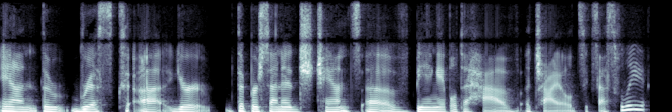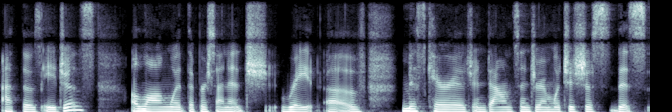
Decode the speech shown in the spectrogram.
and the risk uh, your the percentage chance of being able to have a child successfully at those ages along with the percentage rate of miscarriage and down syndrome which is just this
